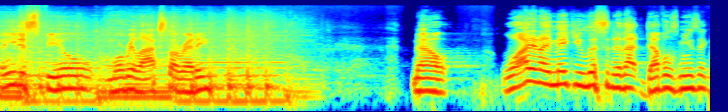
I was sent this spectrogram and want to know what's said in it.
Don't you just feel more relaxed already? Now, why did I make you listen to that devil's music?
